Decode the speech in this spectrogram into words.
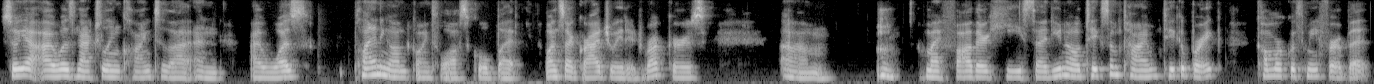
so yeah, I was naturally inclined to that and I was planning on going to law school, but once I graduated Rutgers, um my father he said, you know, take some time, take a break, come work with me for a bit.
